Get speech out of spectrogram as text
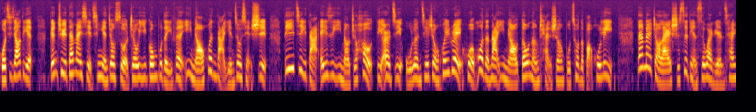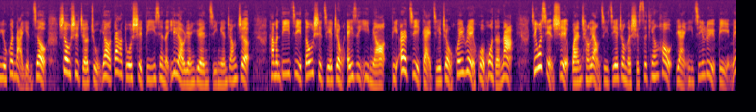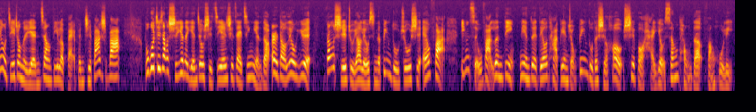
国际焦点：根据丹麦血清研究所周一公布的一份疫苗混打研究显示，第一剂打 A Z 疫苗之后，第二剂无论接种辉瑞或莫德纳疫苗，都能产生不错的保护力。丹麦找来十四点四万人参与混打研究，受试者主要大多是第一线的医疗人员及年长者。他们第一剂都是接种 A Z 疫苗，第二剂改接种辉瑞或莫德纳。结果显示，完成两剂接种的十四天后，染疫几率比没有接种的人降低了百分之八十八。不过，这项实验的研究时间是在今年的二到六月，当时主要流行的病毒株是 Alpha，因此无法论定面对 Delta 变种病毒的时候是否还有相同的防护力。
